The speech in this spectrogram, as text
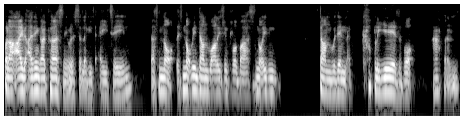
But I, I think I personally would have said, look, he's 18. That's not, it's not been done while he's employed by us. It's not even done within a couple of years of what happened.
